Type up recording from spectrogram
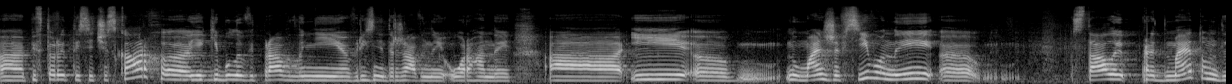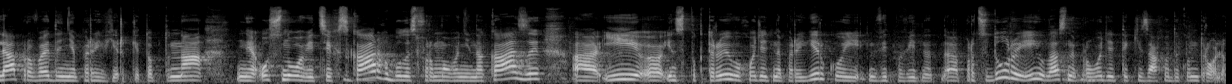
е, півтори тисячі скарг, е, які були відправлені в різні державні органи. А, і ну, майже всі вони. Стали предметом для проведення перевірки, тобто на е, основі цих скарг були сформовані накази, і е, інспектори виходять на перевірку і відповідно е, процедури, і власне проводять такі заходи контролю.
